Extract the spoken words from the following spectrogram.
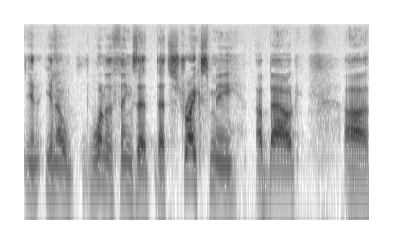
you, you know, one of the things that, that strikes me about uh,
